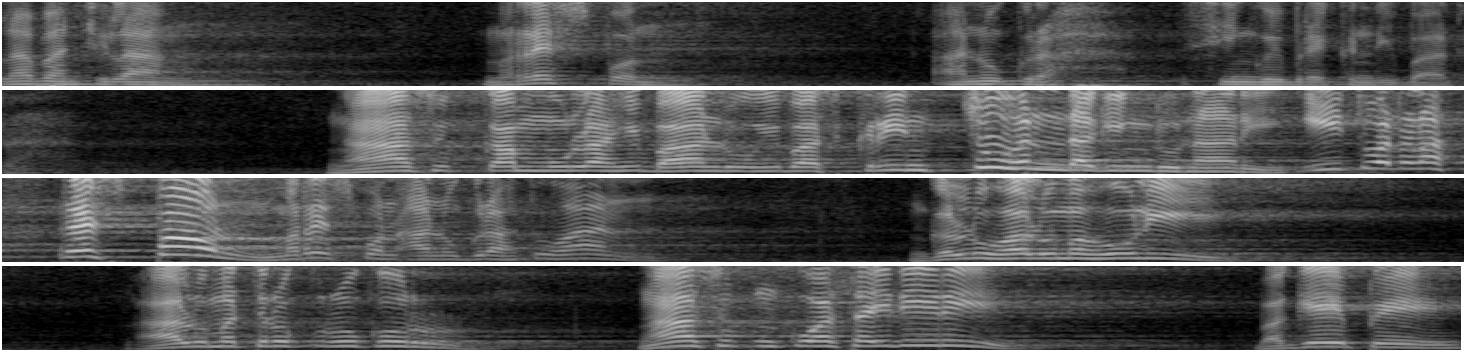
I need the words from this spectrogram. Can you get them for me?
Laban cilang merespon anugerah singgo ibreken di bata. Ngasup kamu lahi bandu ibas kerincuhan daging dunari. Itu adalah respon, merespon anugerah Tuhan. Geluh halu mahuli, halu meteruk rukur, ngasup mengkuasai diri. Bagepe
